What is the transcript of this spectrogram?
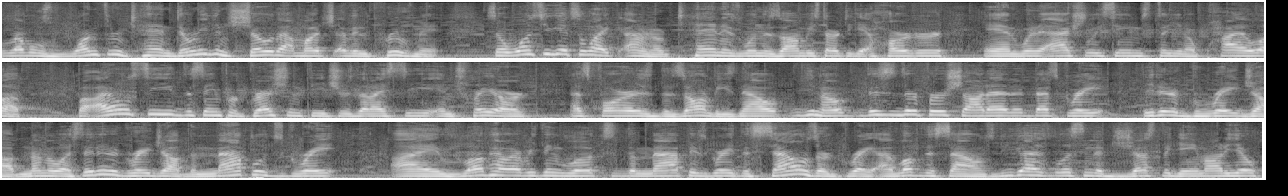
levels 1 through 10 don't even show that much of improvement. So once you get to like, I don't know, 10 is when the zombies start to get harder and when it actually seems to, you know, pile up. But I don't see the same progression features that I see in Treyarch as far as the zombies. Now, you know, this is their first shot at it. That's great. They did a great job. Nonetheless, they did a great job. The map looks great. I love how everything looks. The map is great. The sounds are great. I love the sounds. If you guys listen to just the game audio,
